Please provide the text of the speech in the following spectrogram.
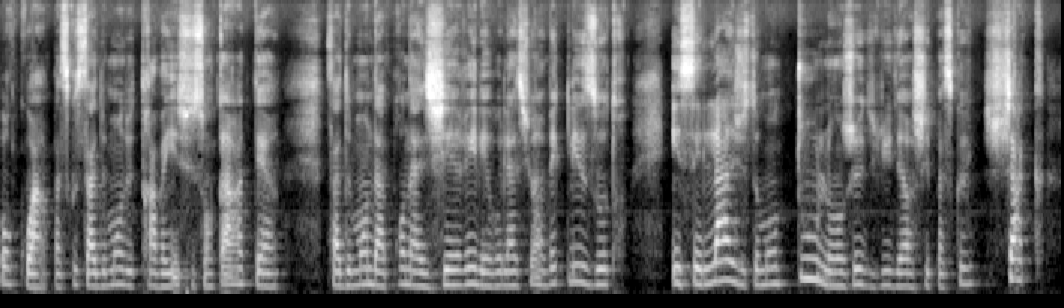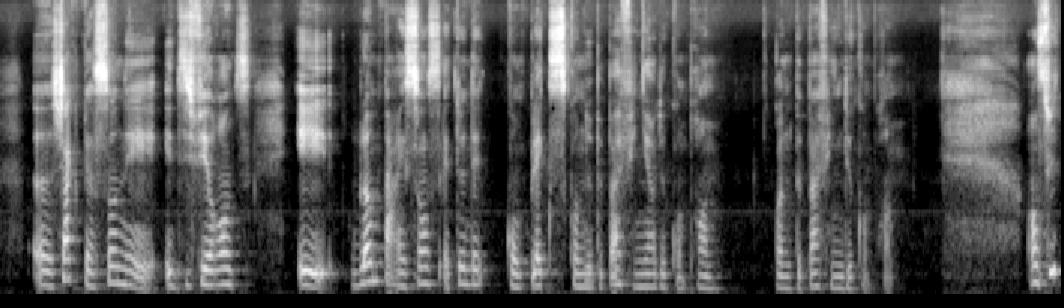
Pourquoi? Parce que ça demande de travailler sur son caractère. Ça demande d'apprendre à gérer les relations avec les autres. Et c'est là justement tout l'enjeu du leadership parce que chaque, euh, chaque personne est, différente. Et l'homme par essence est un être complexe qu'on ne peut pas finir de comprendre. Qu'on ne peut pas finir de comprendre. Ensuite,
